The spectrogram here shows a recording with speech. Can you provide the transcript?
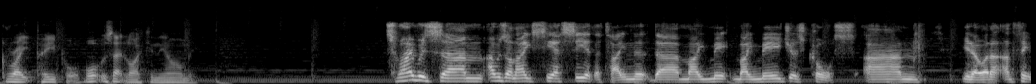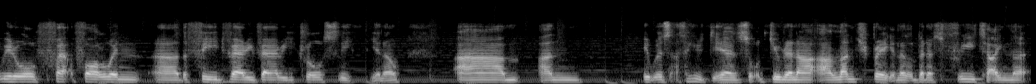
great people. What was that like in the army? So I was um, I was on ICSC at the time, that uh, my my majors course. Um, you know, and I, I think we were all following uh, the feed very very closely. You know, um, and it was I think it was yeah, sort of during our, our, lunch break, a little bit of free time that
